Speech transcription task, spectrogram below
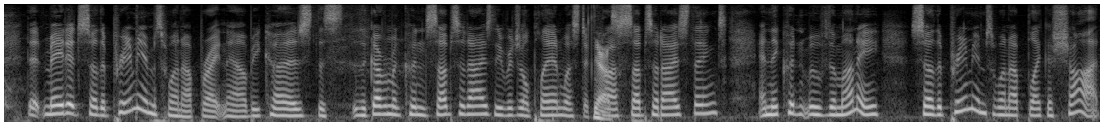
that made it so the premiums went up right now because the the government couldn't subsidize. The original plan was to Yes. cross subsidize things, and they couldn't move the money, so the premiums went up like a shot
